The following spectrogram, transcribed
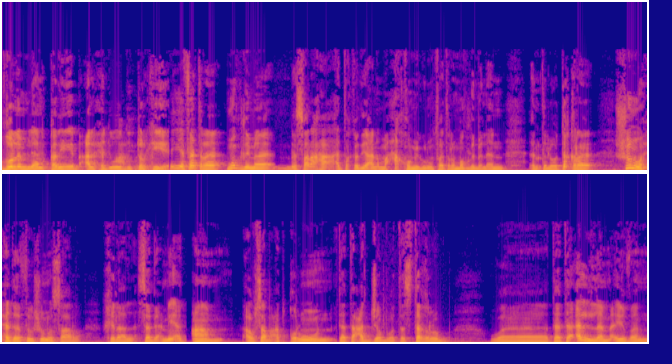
ظلم لأن قريب على الحدود التركية. هي فترة مظلمة بصراحة أعتقد يعني هم حقهم يقولون فترة مظلمة لأن أنت لو تقرأ شنو حدث وشنو صار خلال 700 عام أو سبعة قرون تتعجب وتستغرب وتتألم أيضا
